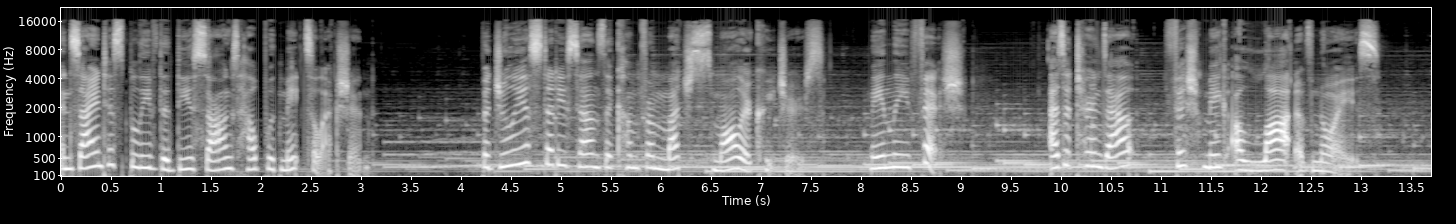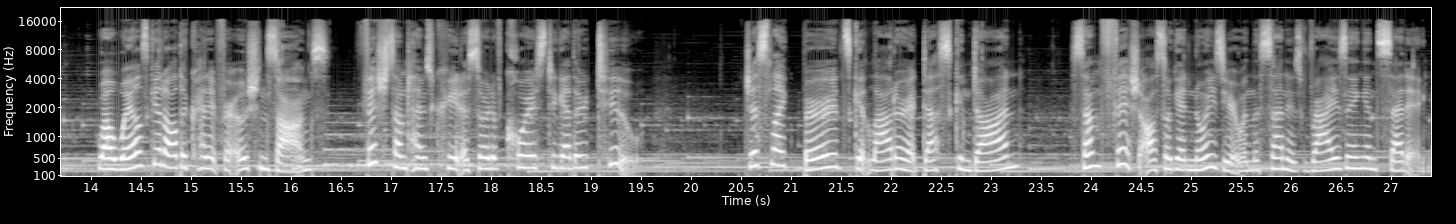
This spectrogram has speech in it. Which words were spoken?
and scientists believe that these songs help with mate selection. But Julius studies sounds that come from much smaller creatures, mainly fish. As it turns out, fish make a lot of noise. While whales get all the credit for ocean songs, fish sometimes create a sort of chorus together too. Just like birds get louder at dusk and dawn, some fish also get noisier when the sun is rising and setting.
